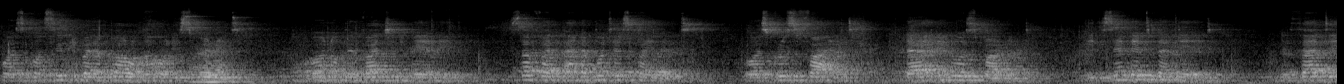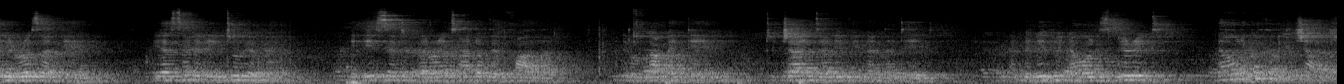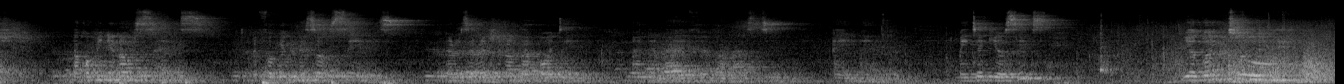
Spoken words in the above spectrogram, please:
who was conceived by the power of the Holy Spirit, born of the Virgin Mary, suffered under Pontius Pilate, was crucified, died and was buried. He descended to the dead. The third day he rose again. He ascended into heaven. He is at the right hand of the Father. It will come again to judge the living and the dead. I believe in the Holy Spirit, the Holy Catholic Church, the communion of saints, the forgiveness of sins, the resurrection of the body, and the life everlasting. Amen. You may take your seats. We are going to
